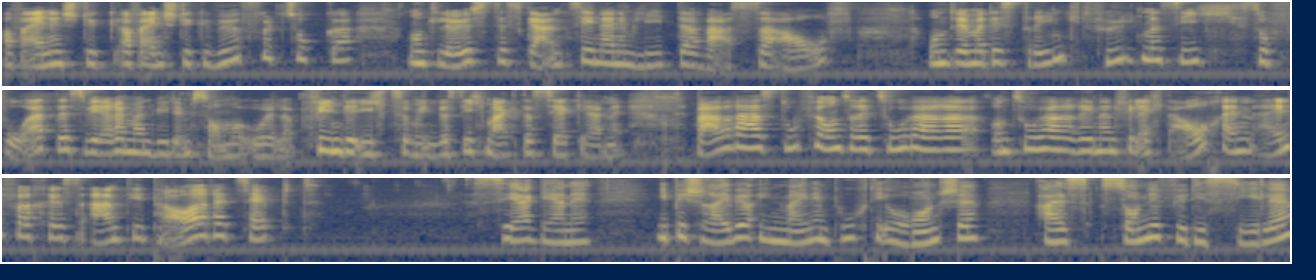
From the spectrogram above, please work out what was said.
auf, einen Stück, auf ein Stück Würfelzucker und löst das Ganze in einem Liter Wasser auf. Und wenn man das trinkt, fühlt man sich sofort, als wäre man wieder im Sommerurlaub, finde ich zumindest. Ich mag das sehr gerne. Barbara, hast du für unsere Zuhörer und Zuhörerinnen vielleicht auch ein einfaches Anti-Trauer-Rezept? Sehr gerne. Ich beschreibe in meinem Buch die Orange als Sonne für die Seele.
